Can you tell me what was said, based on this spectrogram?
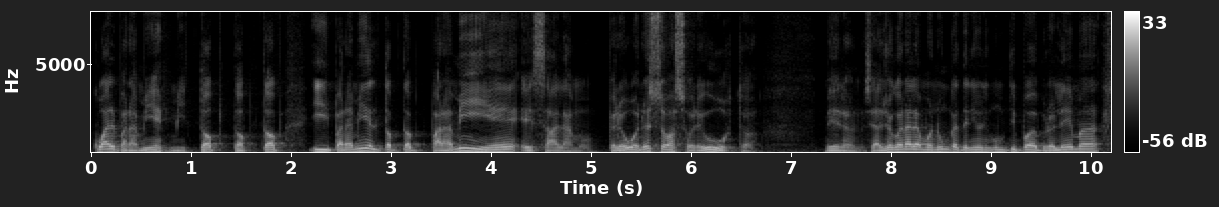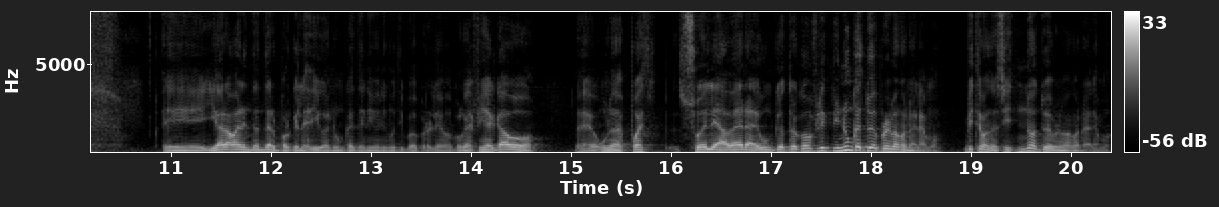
cuál para mí es mi top, top, top. Y para mí el top, top, para mí eh, es Álamo. Pero bueno, eso va sobre gusto. ¿Vieron? O sea, yo con Álamo nunca he tenido ningún tipo de problema. Eh, y ahora van a entender por qué les digo nunca he tenido ningún tipo de problema. Porque al fin y al cabo, eh, uno después suele haber algún que otro conflicto y nunca tuve problema con Álamo. ¿Viste cuando decís no tuve problema con Álamo?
